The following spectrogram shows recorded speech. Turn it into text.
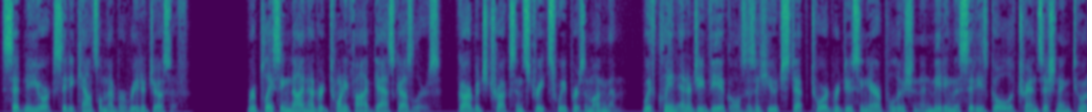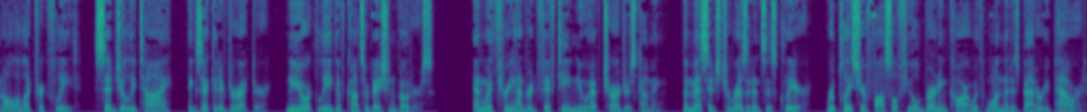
said New York City Council member Rita Joseph. Replacing 925 gas guzzlers, garbage trucks, and street sweepers among them, with clean energy vehicles is a huge step toward reducing air pollution and meeting the city's goal of transitioning to an all electric fleet, said Julie Tighe, Executive Director, New York League of Conservation Voters. And with 315 new EV chargers coming, the message to residents is clear replace your fossil fuel burning car with one that is battery powered,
